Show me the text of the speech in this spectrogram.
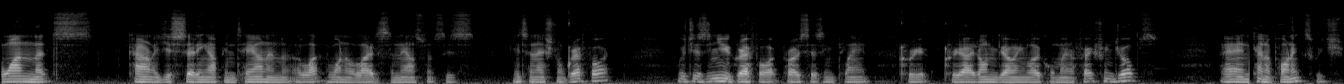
One that's currently just setting up in town, and one of the latest announcements is International Graphite, which is a new graphite processing plant cre- create ongoing local manufacturing jobs, and Cannaponics, which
